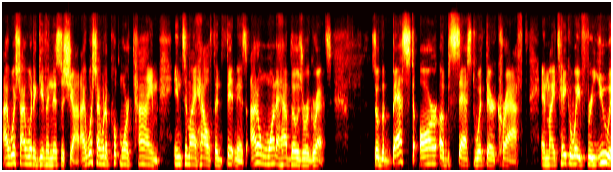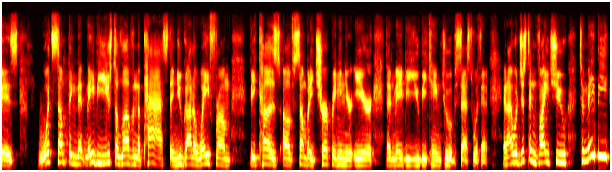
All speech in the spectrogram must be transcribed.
I wish I would have given this a shot. I wish I would have put more time into my health and fitness. I don't want to have those regrets. So the best are obsessed with their craft. And my takeaway for you is what's something that maybe you used to love in the past and you got away from because of somebody chirping in your ear that maybe you became too obsessed with it. And I would just invite you to maybe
